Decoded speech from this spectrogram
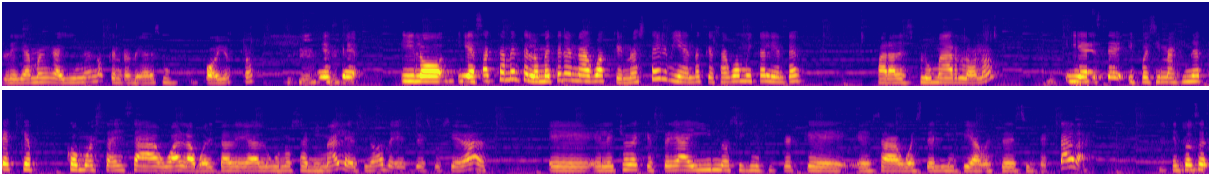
le, llaman gallina, ¿no? Que en realidad es un pollo, ¿no? Uh -huh. este, y lo, y exactamente lo meten en agua que no está hirviendo, que es agua muy caliente, para desplumarlo, ¿no? Y, este, y pues imagínate que, cómo está esa agua a la vuelta de algunos animales, ¿no? De, de suciedad. Eh, el hecho de que esté ahí no significa que esa agua esté limpia o esté desinfectada. Entonces,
